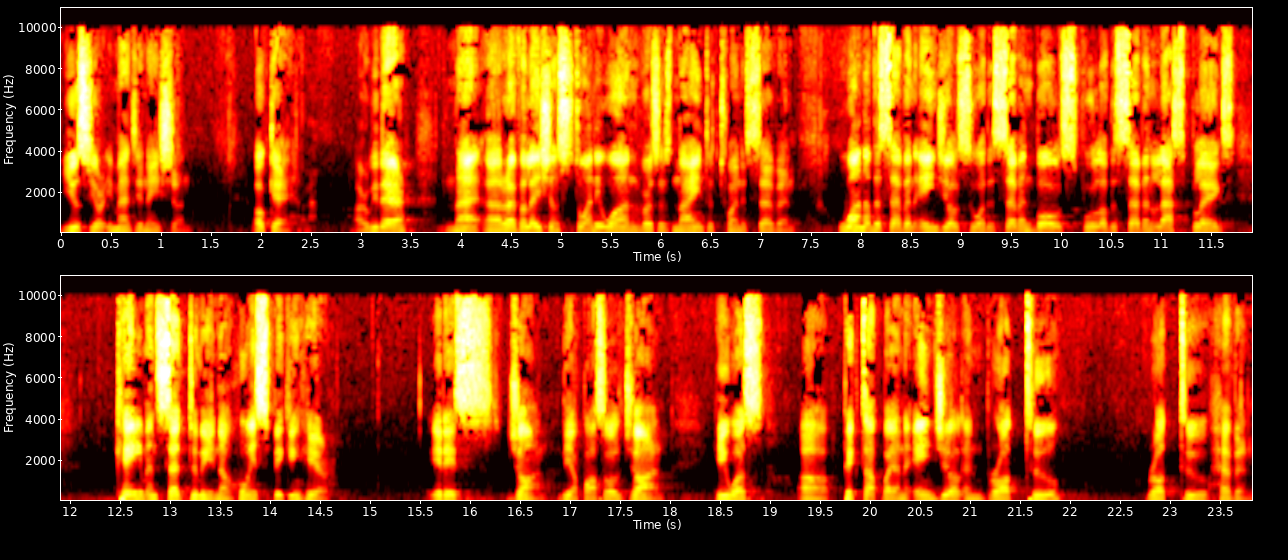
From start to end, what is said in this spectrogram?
Use your imagination. Okay, are we there? Ni- uh, Revelations 21, verses 9 to 27. One of the seven angels who had the seven bowls full of the seven last plagues came and said to me, Now, who is speaking here? It is John, the Apostle John. He was uh, picked up by an angel and brought to, brought to heaven.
